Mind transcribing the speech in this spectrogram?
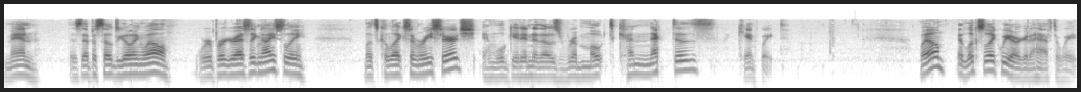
Man, this episode's going well. We're progressing nicely. Let's collect some research and we'll get into those remote connectors. Can't wait. Well, it looks like we are going to have to wait.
